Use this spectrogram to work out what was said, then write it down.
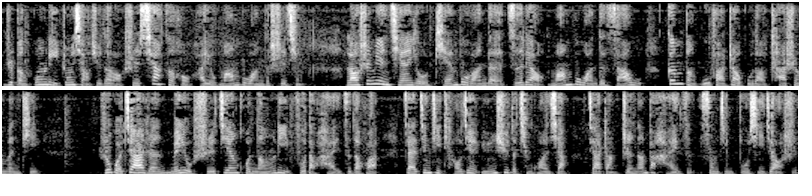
日本公立中小学的老师下课后还有忙不完的事情。老师面前有填不完的资料，忙不完的杂物，根本无法照顾到差生问题。如果家人没有时间或能力辅导孩子的话，在经济条件允许的情况下，家长只能把孩子送进补习教室。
